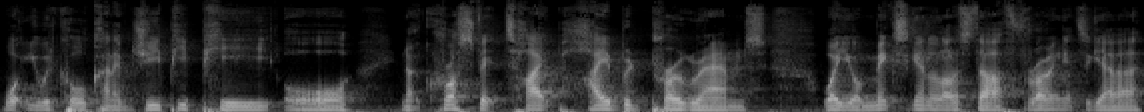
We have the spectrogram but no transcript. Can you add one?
what you would call kind of GPP or you know CrossFit type hybrid programs where you're mixing in a lot of stuff, throwing it together,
